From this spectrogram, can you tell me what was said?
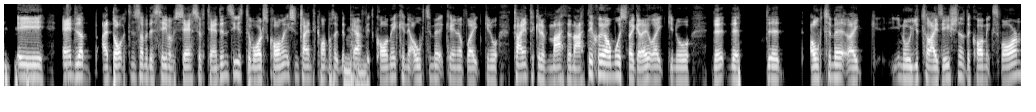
he ended up adopting some of the same obsessive tendencies towards comics and trying to come up with like the mm-hmm. perfect comic and the ultimate kind of like you know trying to kind of mathematically almost figure out like you know the the the ultimate like you know utilization of the comics form.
